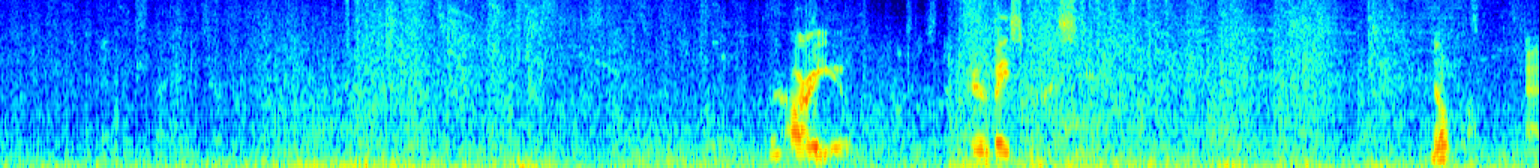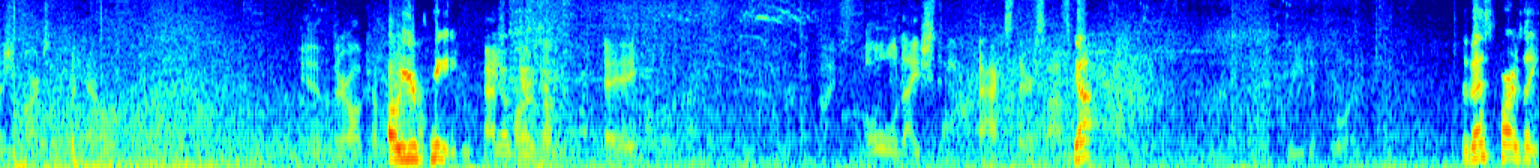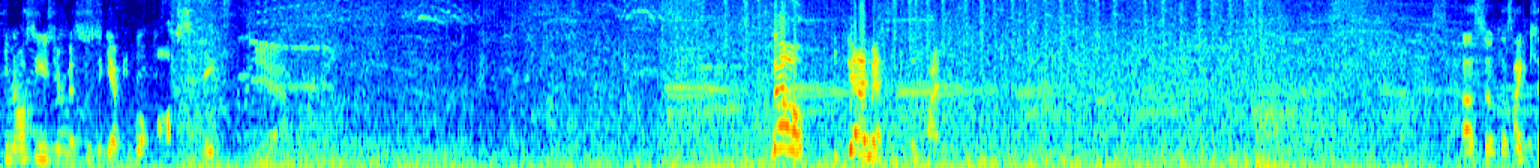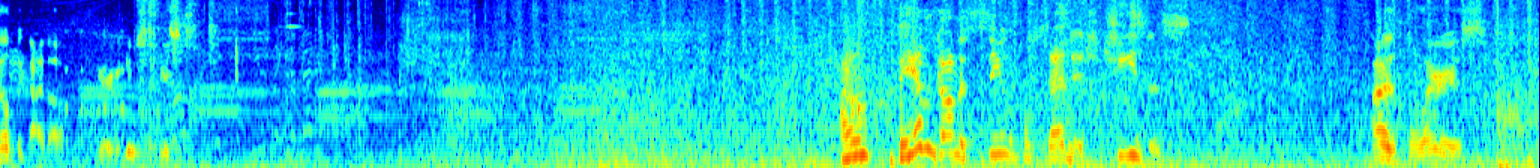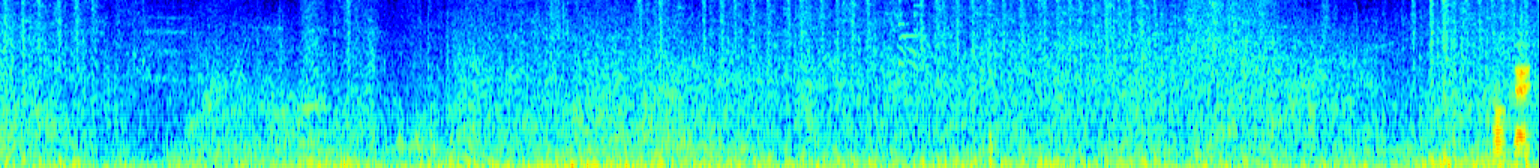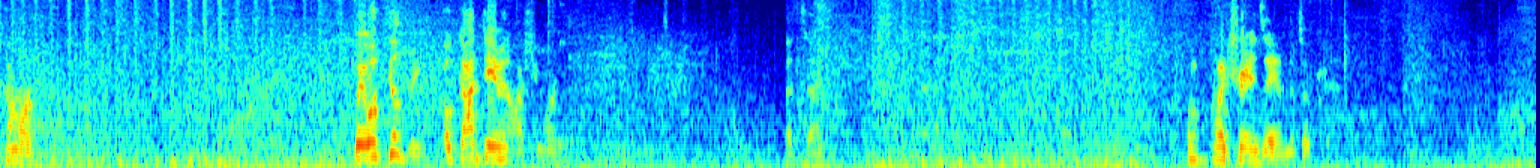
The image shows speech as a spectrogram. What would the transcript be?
Enemy sniper determined. Where are you? You're in the basement. I see. Ash Martin. Yeah, they're all coming. Oh, you're pinging. Ash Okay, okay. on A. Oh, nice axe there, Sazabi. Yep. Redeploy. The best part is like you can also use your missiles to get people off site. Yeah. No! Shit, I missed. It's fine. I was so close. I killed the guy though. Here, you can just use I don't. They haven't gotten a single percentage. Jesus. That is hilarious. Okay, come on. Wait, what killed me? Oh god damn it, Asshimar. That's sad. Oh, my Trans Am, it's okay.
